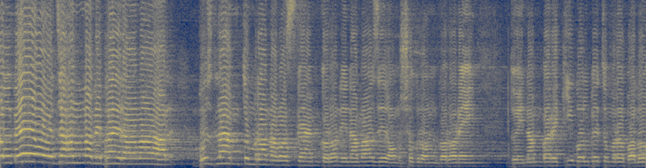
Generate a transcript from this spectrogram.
বলবে ও জাহান্নামে ভাইরা আমার বুঝলাম তোমরা নামাজ কায়েম করনি নামাজের অংশগ্রহণ করনি দুই নম্বরে কি বলবে তোমরা বলো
